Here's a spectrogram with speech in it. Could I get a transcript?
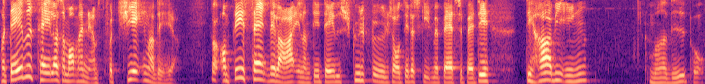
Og David taler, som om han nærmest fortjener det her. Og om det er sandt eller ej, eller om det er Davids skyldfølelse over det, der skete med Bathsheba, det, det har vi ingen måde at vide på.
